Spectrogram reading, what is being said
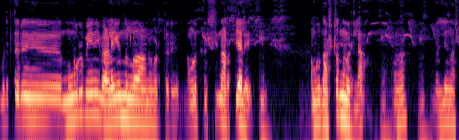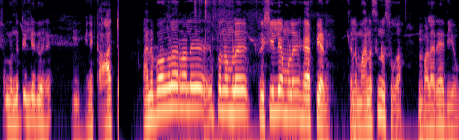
ഇവിടുത്തെ ഒരു നൂറ് മേനി വിളയുന്നുള്ളതാണ് ഇവിടുത്തെ ഒരു നമ്മൾ കൃഷി നടത്തിയാൽ നമുക്ക് നഷ്ടമൊന്നും വരില്ല. വലിയ നഷ്ടം വന്നിട്ടില്ല ഇതുവരെ. പിന്നെ കാറ്റ് അനുഭവങ്ങൾ പറഞ്ഞാൽ ഇപ്പം നമ്മൾ കൃഷിയിൽ നമ്മൾ ഹാപ്പിയാണ്. ചില മനസ്സിന് സുഖം. വളരെയധികം.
